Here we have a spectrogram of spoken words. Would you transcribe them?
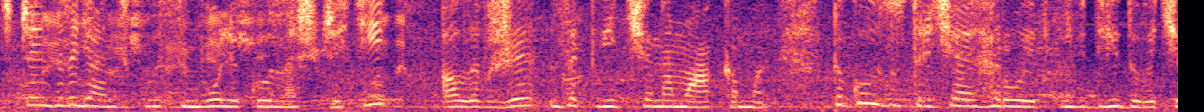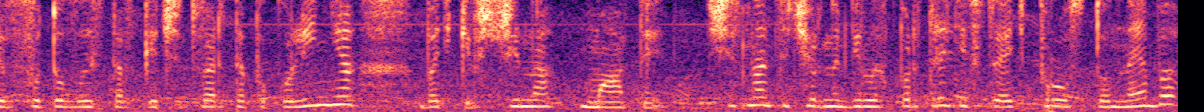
ще й з радянською символікою на щиті, але вже заквітчена маками. Такою зустрічає героїв і відвідувачів фотовиставки Четверте покоління Батьківщина мати. 16 чорно-білих портретів стоять просто неба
